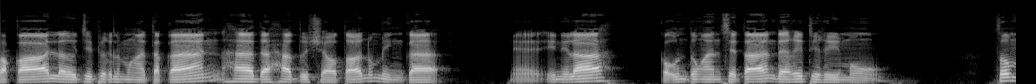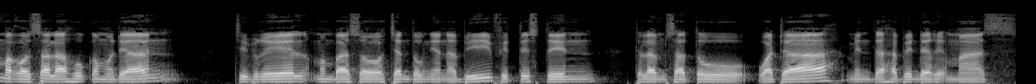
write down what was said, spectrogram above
Fakal lalu Jibril mengatakan, Hada hadu syaitanu minka. Ya, inilah keuntungan setan dari dirimu. Thumma ghasalahu kemudian Jibril membasuh jantungnya Nabi fitistin dalam satu wadah min dahabin dari emas.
